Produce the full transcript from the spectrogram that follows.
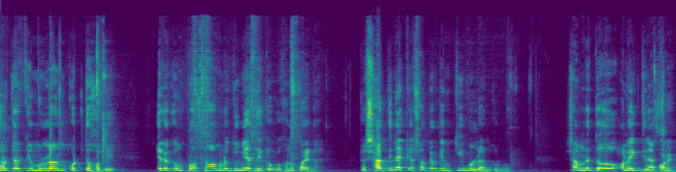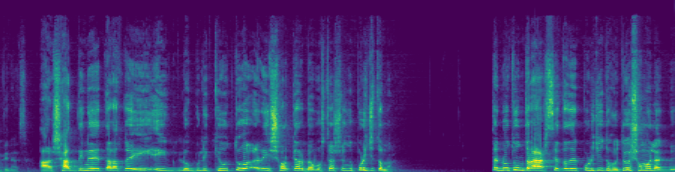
সরকারকে মূল্যায়ন করতে হবে এরকম প্রশ্ন আমরা দুনিয়াতে কেউ কখনো করে না। তো সাত দিনে একটা সরকারকে আমি কী মূল্যায়ন করব? সামনে তো অনেক দিন আছে। অনেক দিন আছে। আর সাত দিনে তারা তো এই এই লোকগুলি কেউ তো আর এই সরকার ব্যবস্থার সঙ্গে পরিচিত না। তা নতুন তারা আসছে তাদের পরিচিত হইতেও সময় লাগবে।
